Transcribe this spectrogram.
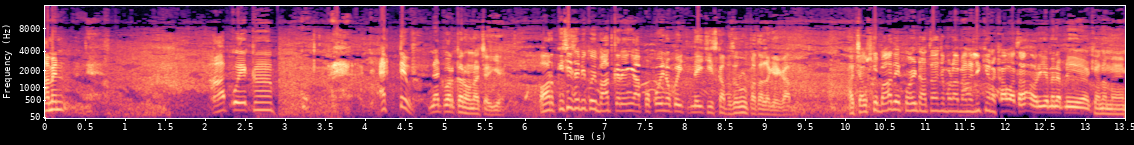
I mean आपको एक एक्टिव नेटवर्कर होना चाहिए। और किसी से भी कोई बात करेंगे, आपको कोई ना कोई नई चीज़ का ज़रूर पता लगेगा। अच्छा उसके बाद एक पॉइंट आता है जो बड़ा मैंने लिख के रखा हुआ था, और ये मैंने अपनी क्या नाम है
